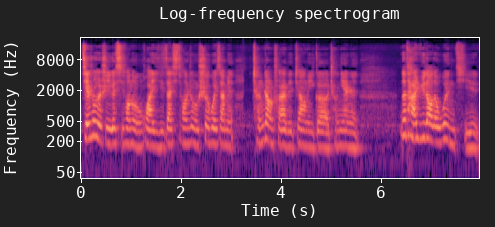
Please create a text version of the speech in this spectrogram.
接受的是一个西方的文化，以及在西方这种社会下面成长出来的这样的一个成年人。那他遇到的问题，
